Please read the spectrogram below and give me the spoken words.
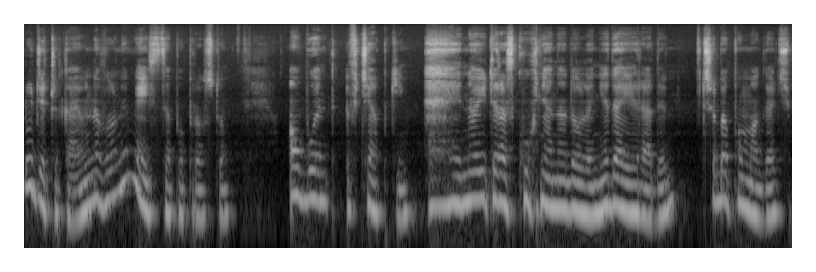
Ludzie czekają na wolne miejsca po prostu. Obłęd w ciapki. No i teraz kuchnia na dole nie daje rady. Trzeba pomagać.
